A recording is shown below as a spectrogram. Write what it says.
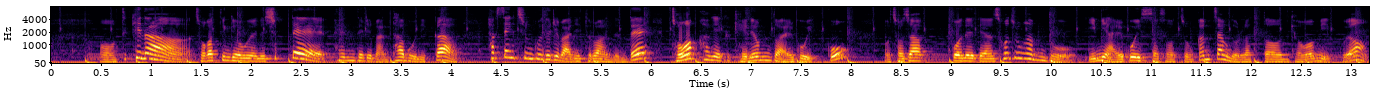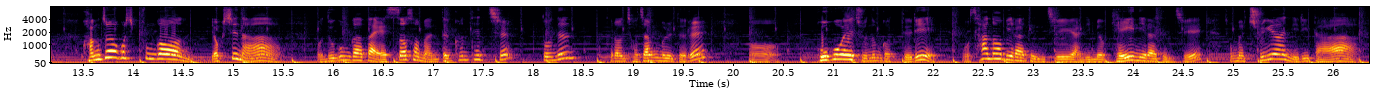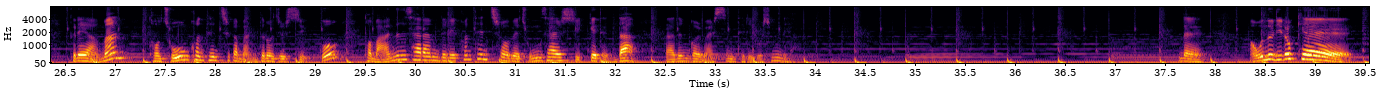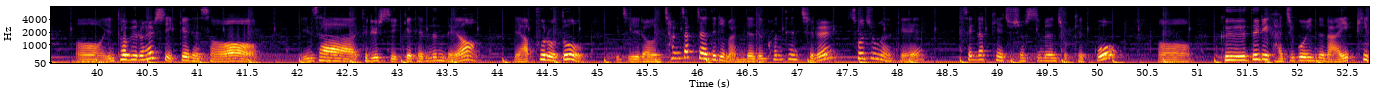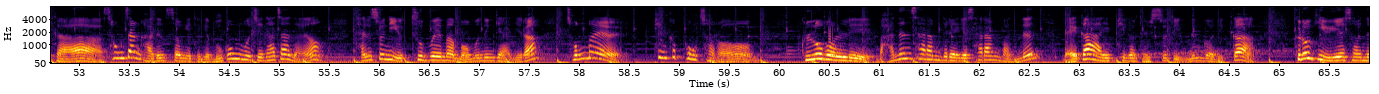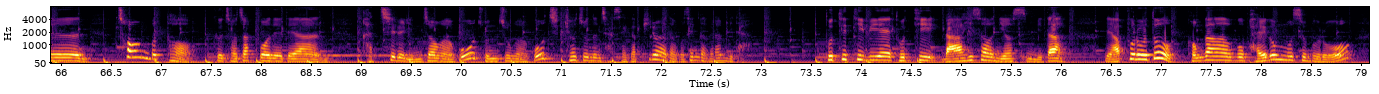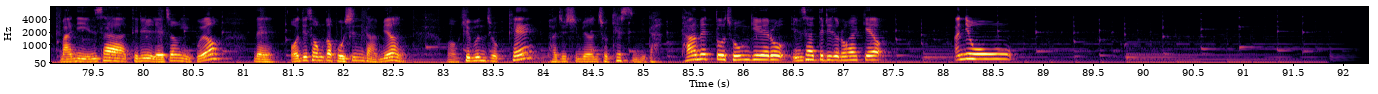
어, 특히나 저 같은 경우에는 10대 팬들이 많다 보니까 학생 친구들이 많이 들어왔는데 정확하게 그 개념도 알고 있고 어, 저작권에 대한 소중함도 이미 알고 있어서 좀 깜짝 놀랐던 경험이 있고요. 강조하고 싶은 건 역시나 뭐 누군가가 애써서 만든 컨텐츠 또는 그런 저작물들을 어, 보호해 주는 것들이 뭐 산업이라든지 아니면 개인이라든지 정말 중요한 일이다. 그래야만 더 좋은 컨텐츠가 만들어질 수 있고 더 많은 사람들이 컨텐츠업에 종사할 수 있게 된다 라는 걸 말씀드리고 싶네요. 네, 아, 오늘 이렇게 어, 인터뷰를 할 수 있게 돼서 인사드릴 수 있게 됐는데요. 네, 앞으로도 이제 이런 창작자들이 만드는 컨텐츠를 소중하게 생각해 주셨으면 좋겠고 어, 그들이 가지고 있는 IP가 성장 가능성이 되게 무궁무진하잖아요 단순히 유튜브에만 머무는 게 아니라 정말 핑크퐁처럼 글로벌리 많은 사람들에게 사랑받는 메가 IP가 될 수도 있는 거니까 그러기 위해서는 처음부터 그 저작권에 대한 가치를 인정하고 존중하고 지켜주는 자세가 필요하다고 생각을 합니다. 도티TV의 도티 나희선이었습니다. 네, 앞으로도 건강하고 밝은 모습으로 많이 인사드릴 예정이고요. 네, 어디선가 보신다면 어, 기분 좋게 봐주시면 좋겠습니다. 다음에 또 좋은 기회로 인사드리도록 할게요. 안녕!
